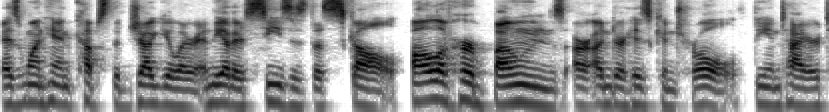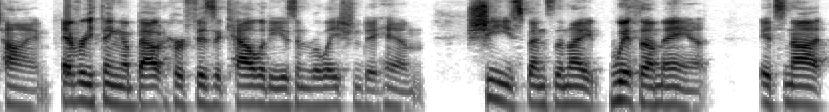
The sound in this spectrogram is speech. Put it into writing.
as one hand cups the jugular and the other seizes the skull. All of her bones are under his control the entire time. Everything about her physicality is in relation to him. She spends the night with a man. It's not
